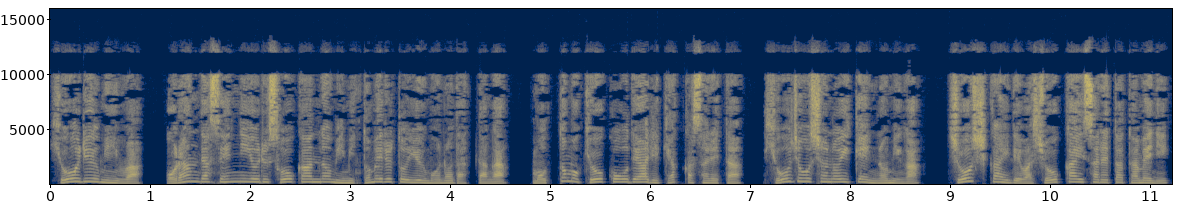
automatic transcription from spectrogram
漂流民はオランダ船による送還のみ認めるというものだったが、最も強硬であり却下された表情書の意見のみが、少子会では紹介されたために、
